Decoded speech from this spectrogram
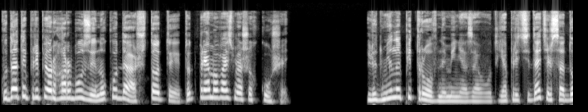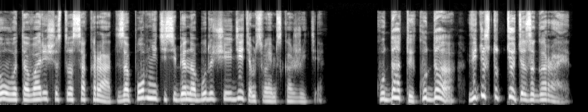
Куда ты припер гарбузы? Ну куда? Что ты? Тут прямо возьмешь их кушать. Людмила Петровна меня зовут. Я председатель садового товарищества «Сократ». Запомните себе на будущее детям своим скажите. Куда ты? Куда? Видишь, тут тетя загорает.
